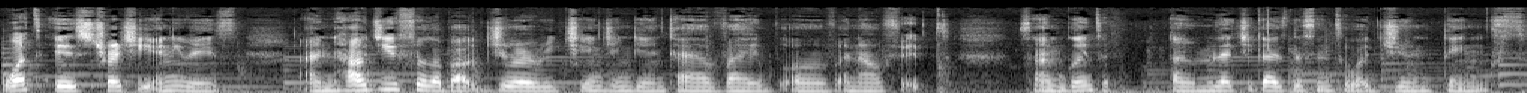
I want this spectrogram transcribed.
What is churchy, anyways? And how do you feel about jewelry changing the entire vibe of an outfit? So I'm going to um, let you guys listen to what June thinks.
